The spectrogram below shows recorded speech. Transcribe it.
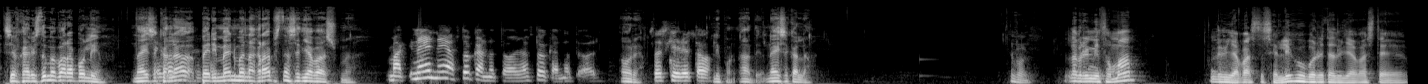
σε ευχαριστούμε πάρα πολύ. Να είσαι καλά. Περιμένουμε να γράψεις να σε διαβάσουμε. Μα, ναι, ναι, αυτό κάνω τώρα. Αυτό κάνω τώρα. Ωραία. Σας χαιρετώ. Λοιπόν, άντε, να είσαι καλά. Λοιπόν, Λαμπρινή Θωμά, δεν διαβάστε σε λίγο, μπορείτε να διαβάσετε,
